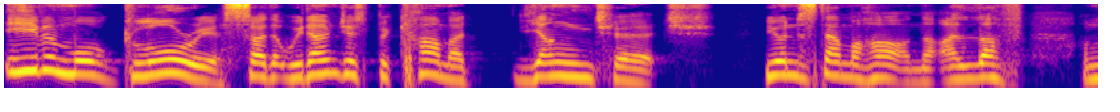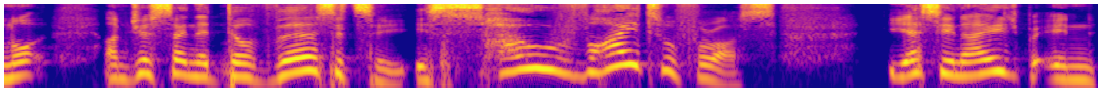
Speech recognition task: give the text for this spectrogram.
even more glorious, so that we don't just become a young church you understand my heart on that? I love, I'm not, I'm just saying that diversity is so vital for us. Yes, in age, but in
